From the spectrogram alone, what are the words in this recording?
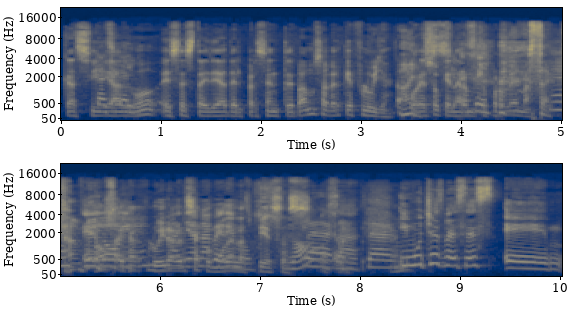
casi, Casi algo, es esta idea del presente. Vamos a ver que fluya. Ay, Por eso genera sí. mucho problema. Exactamente. Vamos a hoy, dejar fluir a ver si acomodan veremos, las piezas. ¿no? Claro, O sea, claro. Y muchas veces eh,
